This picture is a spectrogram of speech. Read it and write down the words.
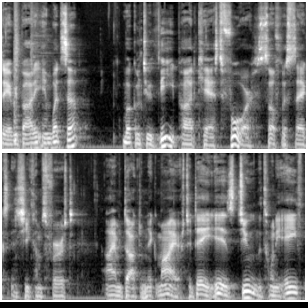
day, everybody, and what's up? Welcome to the podcast for Selfless Sex and She Comes First. I am Dr. Nick Myers. Today is June the 28th,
